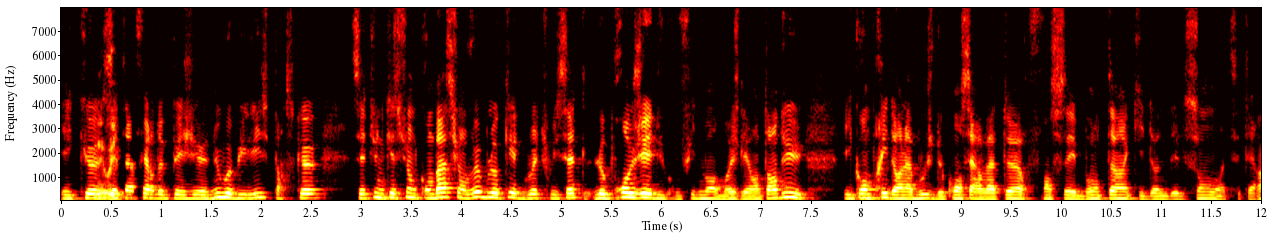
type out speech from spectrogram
et que cette affaire de PGE nous mobilise parce que c'est une question de combat. Si on veut bloquer le Great Reset, le projet du confinement, moi je l'ai entendu, y compris dans la bouche de conservateurs français bontins qui donnent des leçons, etc.,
